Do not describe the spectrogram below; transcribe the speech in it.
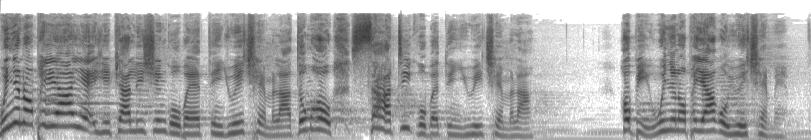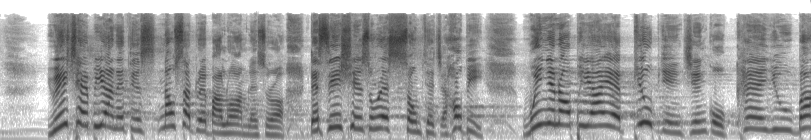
ဝိညာဉ်တော်ဖခင်ရဲ့အရေးပြားလေးရှင်းကိုပဲသင်ရွေးချယ်မလားသို့မဟုတ်ဇာတိကိုပဲသင်ရွေးချယ်မလားဟုတ်ပြီဝိညာဉ်တော်ဖခင်ကိုရွေးချယ်မယ်ရွေးချယ်ပြီးရတဲ့သင်နောက်ဆက်တွဲပါလို့ရမလဲဆိုတော့ decision ဆိုတဲ့ဆုံးဖြတ်ချက်ဟုတ်ပြီဝိညာဉ်တော်ဖခင်ရဲ့ပြုပြင်ခြင်းကိုခံယူပါ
